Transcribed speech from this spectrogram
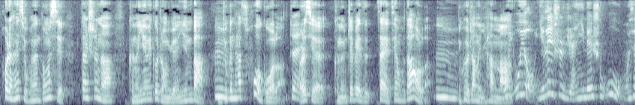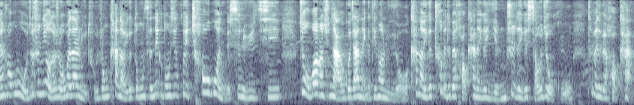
或者很喜欢的东西，但是呢，可能因为各种原因吧，你就跟他错过了，对而且可能这辈子再也见不到了，嗯你会有这样的遗憾吗我？我有一类是人，一类是物。我先说物，就是你有的时候会在旅途中看到一个东西，那个东西会超过你的心理预期。就我忘了去哪个国家哪个地方旅游，我看到一个特别特别好看的一个银质的一个小酒壶，特别特别好看。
